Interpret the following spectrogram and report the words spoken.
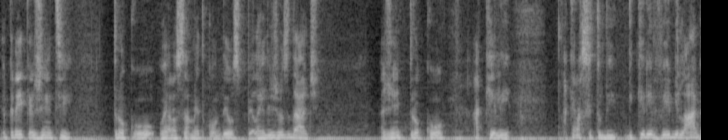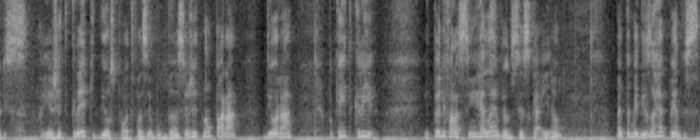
Eu creio que a gente trocou o relacionamento com Deus pela religiosidade a gente trocou aquele aquela atitude de, de querer ver milagres. Aí a gente crê que Deus pode fazer mudança e a gente não parar de orar, porque a gente cria. Então ele fala assim: relembre onde vocês caíram, mas também diz: arrependa-se.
